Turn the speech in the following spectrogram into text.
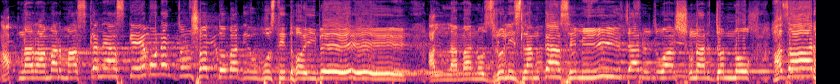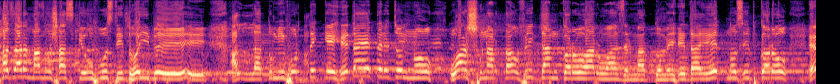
আপনার আমার মাঝখানে আজকে এমন একজন সত্যবাদী উপস্থিত হইবে। আল্লামা নজরুল ইসলাম কাসিমি, যার জোয়ার শোনার জন্য হাজার হাজার মানুষ আজকে উপস্থিত হইবে। আল্লাহ, তুমি প্রত্যেককে হেদায়েতের জন্য ওয়াজ শোনার তৌফিক দান করো আর ওয়াজের মাধ্যমে হেদায়েত নসিব করো। এ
